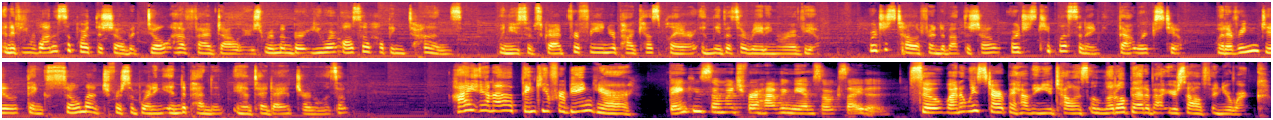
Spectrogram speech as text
And if you want to support the show but don't have $5, remember you are also helping tons when you subscribe for free in your podcast player and leave us a rating or review. Or just tell a friend about the show, or just keep listening. That works too. Whatever you do, thanks so much for supporting independent anti diet journalism. Hi, Anna. Thank you for being here. Thank you so much for having me. I'm so excited. So, why don't we start by having you tell us a little bit about yourself and your work?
